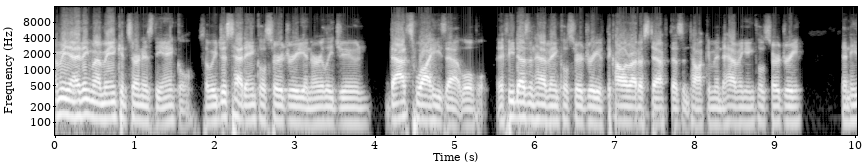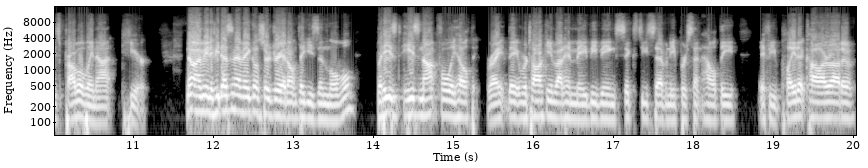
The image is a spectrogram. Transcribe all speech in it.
I mean, I think my main concern is the ankle. So we just had ankle surgery in early June. That's why he's at Louisville. If he doesn't have ankle surgery, if the Colorado staff doesn't talk him into having ankle surgery, then he's probably not here. No, I mean, if he doesn't have ankle surgery, I don't think he's in Louisville, but he's he's not fully healthy, right? They were talking about him maybe being 60, 70% healthy if he played at Colorado.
